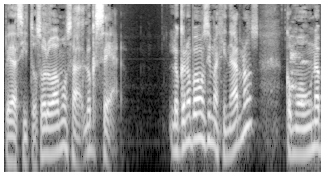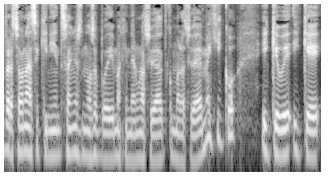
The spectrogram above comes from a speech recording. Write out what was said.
pedacitos. Solo vamos a lo que sea. Lo que no podemos imaginarnos, como una persona hace 500 años no se podía imaginar una ciudad como la Ciudad de México y que, y que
